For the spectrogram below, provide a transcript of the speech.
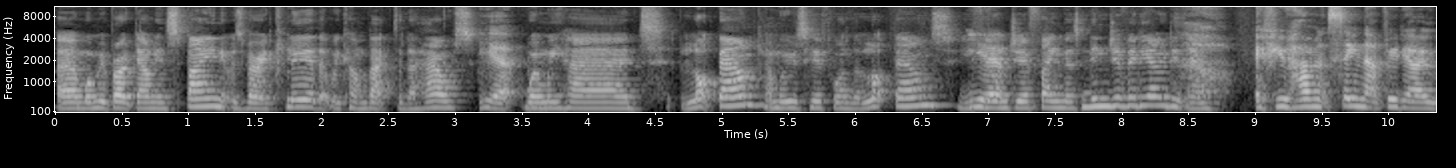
Um, when we broke down in Spain, it was very clear that we come back to the house. Yeah. When we had lockdown and we was here for one of the lockdowns, you Yeah. filmed your famous ninja video, didn't you? If you haven't seen that video,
